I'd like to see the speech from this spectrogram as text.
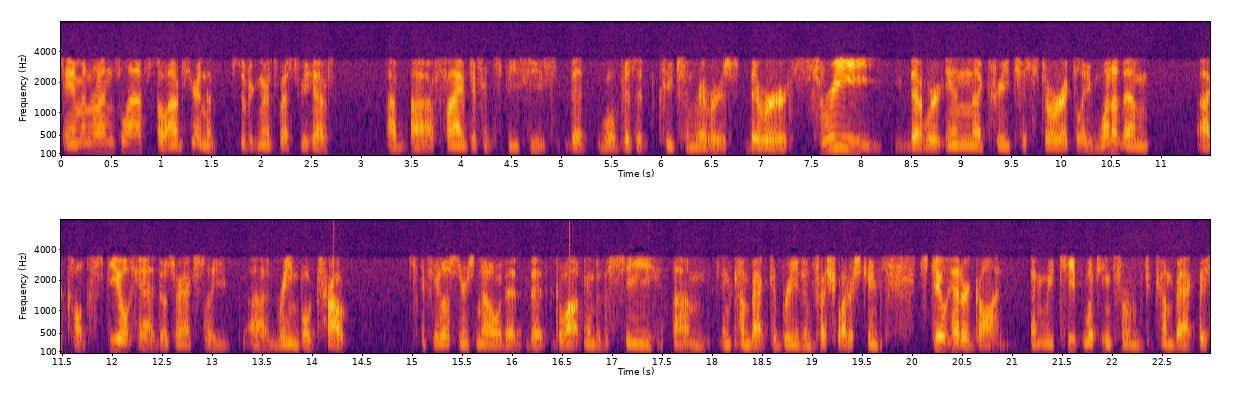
salmon runs left. So out here in the Pacific Northwest, we have uh, uh, five different species that will visit creeks and rivers. There were three that were in the creek historically. One of them, uh, called steelhead, those are actually uh, rainbow trout. If your listeners know that that go out into the sea um, and come back to breathe in freshwater streams, steelhead are gone, and we keep looking for them to come back. They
